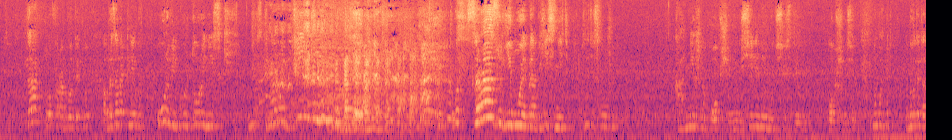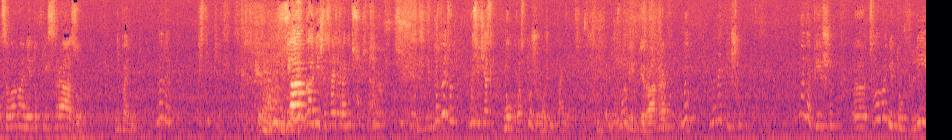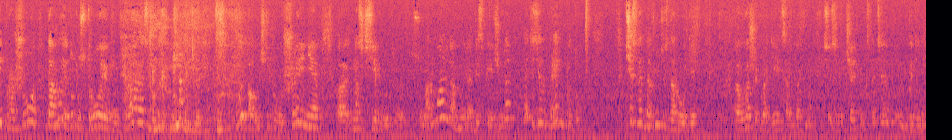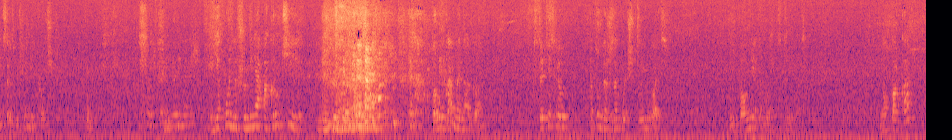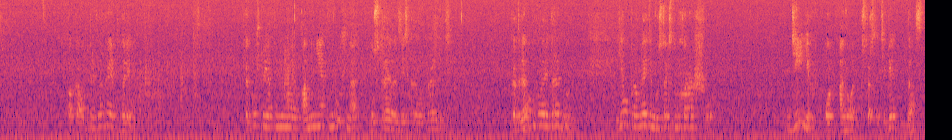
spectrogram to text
так плохо работает. Вот образовательный вот уровень культуры низкий. Народ. Вот сразу ему это объяснить, знаете, сложно. Конечно, общими усилиями мы все сделаем. Общими усилиями. Ну, может быть, ну, вот это целование туфли сразу не поймут. Надо постепенно. постепенно. Я, конечно, с своей стороны все сделаю. Вот знаете, вот мы сейчас, ну, у вас тоже можно понять. Это условия императора. Мы, мы напишем. Мы напишем. э, Целование туфли прошло. Да, мы тут устроим праздник. Вы получите повышение. э, У нас все будут все нормально, мы обеспечим. Да? Это сделаем реально потом. Сейчас вы отдохнете с дороги. э, Ваши гвардейцы отдохнут. Все замечательно. Кстати, ну, поделиться размышлениями и прочее. Я понял, что меня окрутили. По рукам и ногам. Кстати, если он потом даже захочет воевать, то вполне это может сделать. Но пока, пока он предлагает вариант. Такое, что я понимаю, а мне нужно устраивать здесь кровопролитие. Когда он говорит родной, я управляю этим государством хорошо. Денег он, оно, государство тебе даст.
